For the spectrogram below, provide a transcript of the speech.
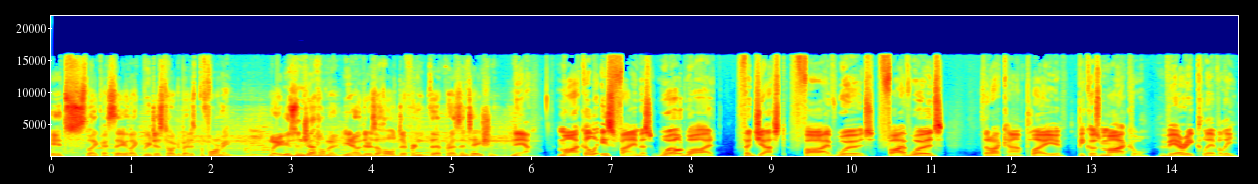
it's like I say, like we just talked about, it's performing. Ladies and gentlemen, you know, there's a whole different uh, presentation. Now, Michael is famous worldwide for just five words. Five words that I can't play you because Michael very cleverly,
